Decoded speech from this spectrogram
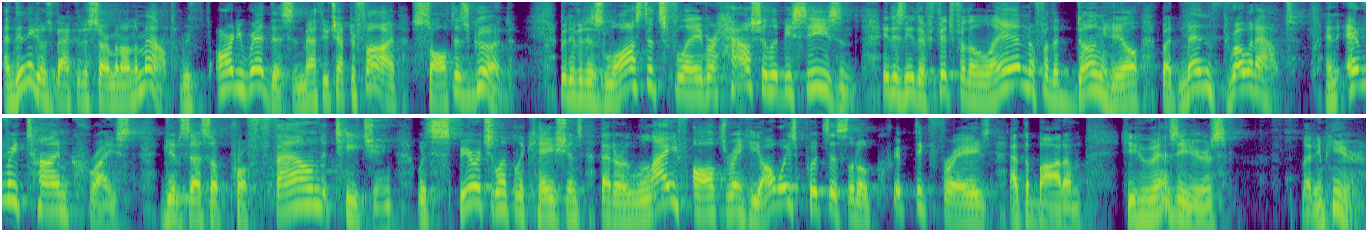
And then he goes back to the Sermon on the Mount. We've already read this in Matthew chapter 5. Salt is good. But if it has lost its flavor, how shall it be seasoned? It is neither fit for the land nor for the dunghill, but men throw it out. And every time Christ gives us a profound teaching with spiritual implications that are life altering, he always puts this little cryptic phrase at the bottom. He who has ears, let him hear.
